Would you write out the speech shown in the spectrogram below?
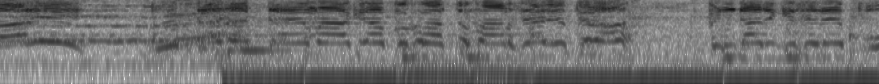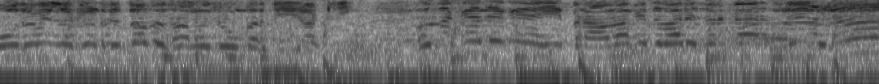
ਦੁਬਾਰੇ ਵੋਟਾਂ ਦਾ ਟਾਈਮ ਆ ਗਿਆ ਭਗਵੰਤ ਮਾਨ ਸਾਹਿਬ ਜੇ ਤੇਰਾ ਪਿੰਡਾਂ 'ਚ ਕਿਸੇ ਨੇ ਬੂਦ ਵੀ ਲੱਗਣ ਦਿੱਤਾ ਤਾਂ ਸਾਨੂੰ ਜੋ ਮਰਜ਼ੀ ਆਖੀ। ਉਹ ਤਾਂ ਕਹਿੰਦੇ ਕਿ ਅਸੀਂ ਬਣਾਵਾਂਗੇ ਦੁਬਾਰੇ ਸਰਕਾਰ। ਨਾ ਨਾ।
